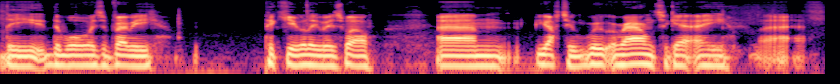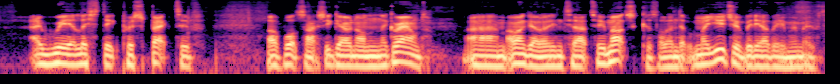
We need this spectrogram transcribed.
the the war is very peculiar as well. Um, you have to root around to get a uh, a realistic perspective of what's actually going on in the ground. Um, I won't go into that too much because I'll end up with my YouTube video being removed.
